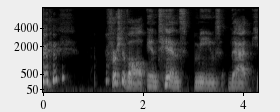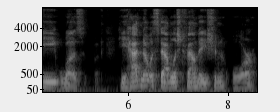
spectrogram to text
First of all, in tents means that he was he had no established foundation or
